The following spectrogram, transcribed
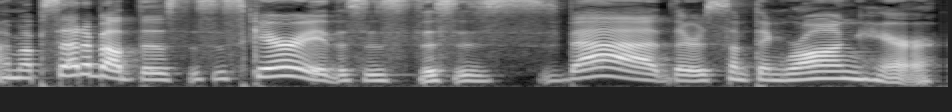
i'm upset about this. This is scary. This is this is bad. There's something wrong here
